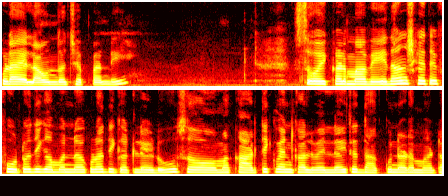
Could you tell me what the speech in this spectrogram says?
కూడా ఎలా ఉందో చెప్పండి. సో ఇక్కడ మా వేదాంశ్కి అయితే ఫోటో దిగమన్నా కూడా దిగట్లేడు. సో మా కార్తిక్ వెనకాల వెళ్ళి అయితే దాక్కున్నాడు అనమాట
